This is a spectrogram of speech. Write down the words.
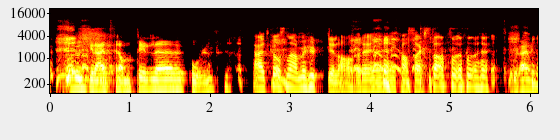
Det går greit fram til eh, Polen. Jeg vet ikke åssen det er med hurtigladere i Kasakhstan. Men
